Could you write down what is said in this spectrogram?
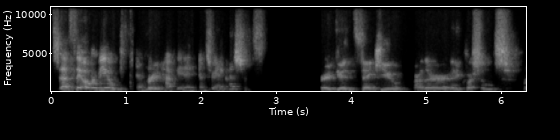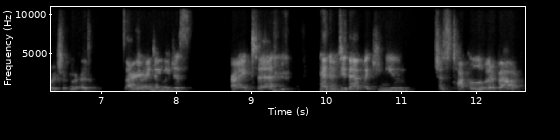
So that's the overview and I'm Great. happy to answer any questions. Very good, thank you. Are there any questions? Rachel, go ahead. Sorry, I know you just tried to kind of do that, but can you just talk a little bit about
